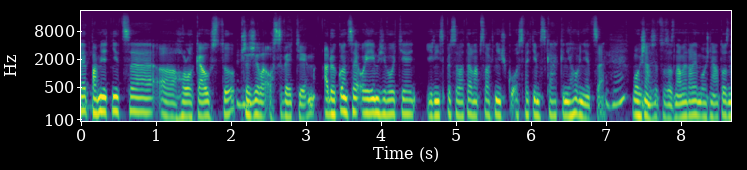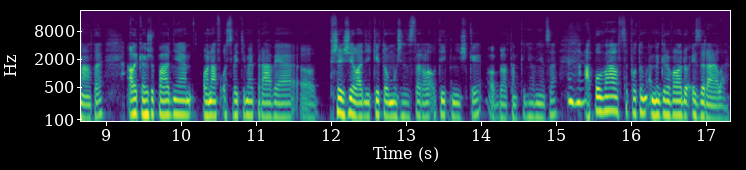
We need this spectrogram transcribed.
to je pamětnice uh, holokaustu, mm-hmm. přežila Osvětim a dokonce o jejím životě jiný spisovatel napsal knížku Osvětimská knihovnice. Mm-hmm. Možná se to zaznamenali, možná to znáte, ale každopádně ona v Osvětime právě uh, přežila díky tomu, že se starala o ty knížky, byla tam knihovnice, mm-hmm. a po válce potom emigrovala do Izraele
